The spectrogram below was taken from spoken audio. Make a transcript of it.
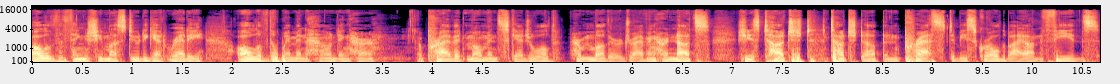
All of the things she must do to get ready. All of the women hounding her. A private moment scheduled. Her mother driving her nuts. She is touched, touched up, and pressed to be scrolled by on feeds.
